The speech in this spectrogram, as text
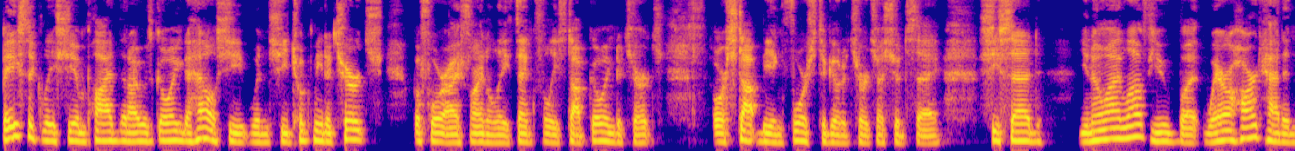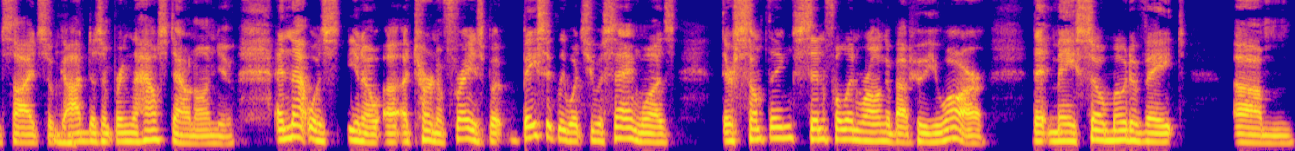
basically she implied that I was going to hell. She when she took me to church before I finally thankfully stopped going to church or stopped being forced to go to church, I should say. She said, "You know I love you, but wear a hard hat inside so mm-hmm. God doesn't bring the house down on you." And that was, you know, a, a turn of phrase, but basically what she was saying was there's something sinful and wrong about who you are that may so motivate um,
